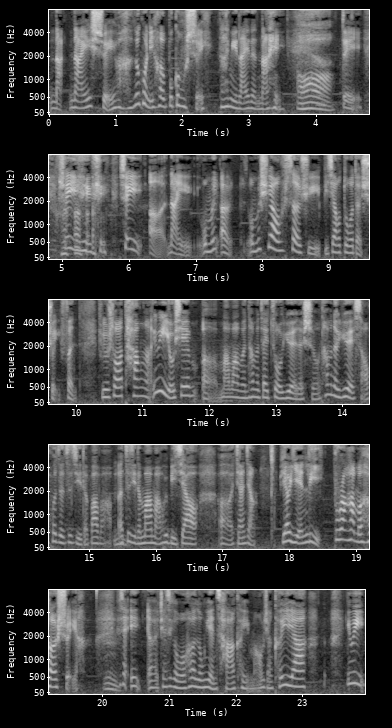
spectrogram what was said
奶奶水嘛，如果你喝不够水，哪里来的奶？哦，对，所以 所以呃，奶我们呃我们需要摄取比较多的水分，比如说汤啊，因为有些呃妈妈们他们在坐月的时候，他们的月嫂或者自己的爸爸呃自己的妈妈会比较呃讲讲比较严厉，不让他们喝水啊。嗯，就像诶呃，Jessica，我喝龙眼茶可以吗？我讲可以啊，因为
